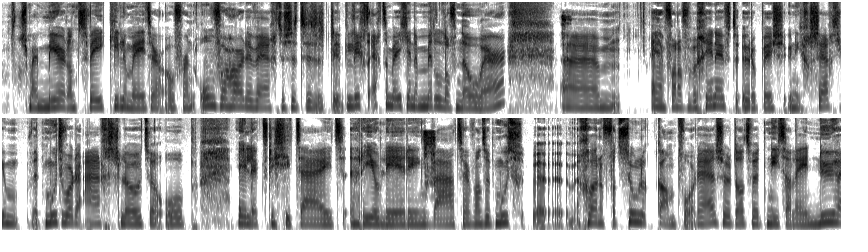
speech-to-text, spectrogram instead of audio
volgens mij meer dan twee kilometer over een onverharde weg. Dus het, is, het ligt echt een beetje in the middle of nowhere. Um, en vanaf het begin heeft de Europese Unie gezegd: je, het moet worden aangesloten op elektriciteit, riolering, water. Want het moet uh, gewoon een fatsoenlijk kamp worden, hè, zodat we het niet alleen nu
